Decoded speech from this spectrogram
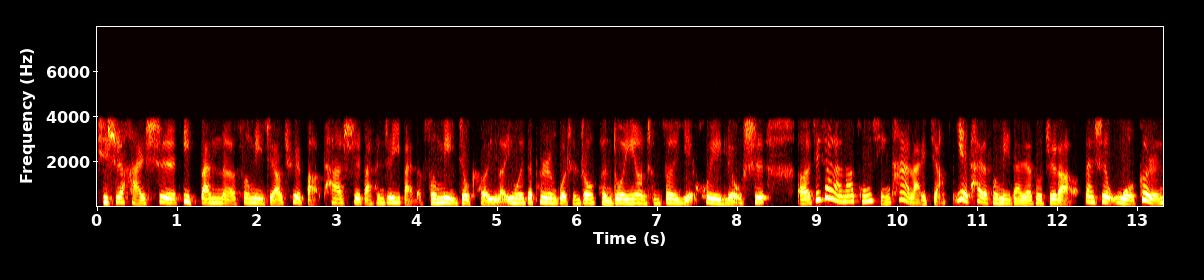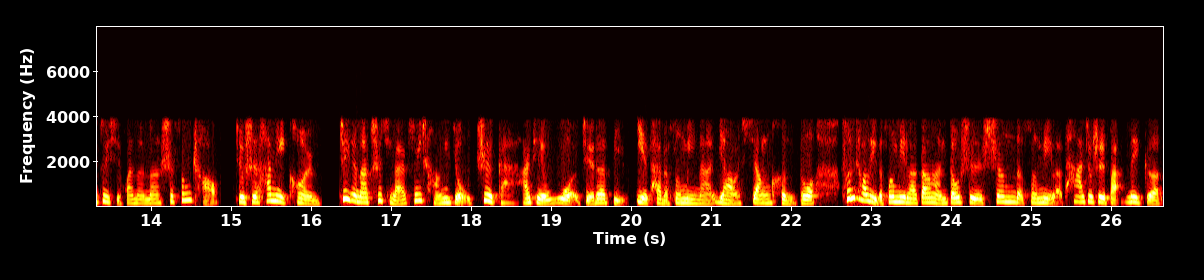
其实还是一般的蜂蜜，只要确保它是百分之一百的蜂蜜就可以了。因为在烹饪过程中，很多营养成分也会流失。呃，接下来呢，从形态来讲，液态的蜂蜜大家都知道，但是我个人最喜欢的呢是蜂巢，就是 honeycomb。这个呢，吃起来非常有质感，而且我觉得比液态的蜂蜜呢要香很多。蜂巢里的蜂蜜呢，当然都是生的蜂蜜了，它就是把那个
